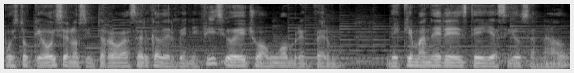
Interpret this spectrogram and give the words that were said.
puesto que hoy se nos interroga acerca del beneficio hecho a un hombre enfermo, de qué manera éste haya sido sanado,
